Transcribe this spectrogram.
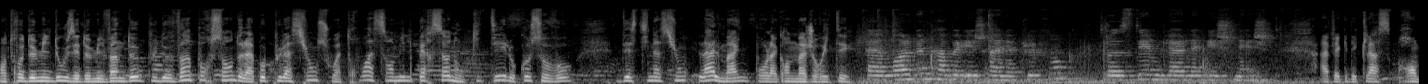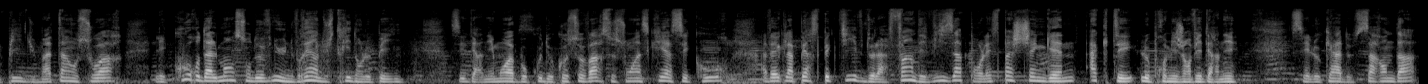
Entre 2012 et 2022, plus de 20% de la population, soit 300 000 personnes, ont quitté le Kosovo. Destination l'Allemagne pour la grande majorité. Avec des classes remplies du matin au soir, les cours d'allemand sont devenus une vraie industrie dans le pays. Ces derniers mois, beaucoup de Kosovars se sont inscrits à ces cours avec la perspective de la fin des visas pour l'espace Schengen actée le 1er janvier dernier. C'est le cas de Saranda,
